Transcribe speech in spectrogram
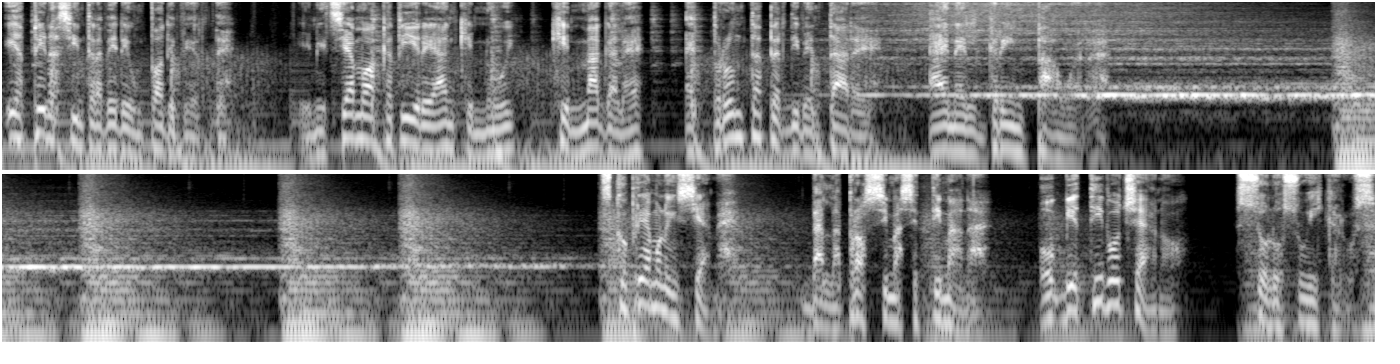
e appena si intravede un po' di verde, iniziamo a capire anche noi che Magalè è pronta per diventare Enel Green Power. Scopriamolo insieme. Dalla prossima settimana. Obiettivo Oceano. Solo su Icarus.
